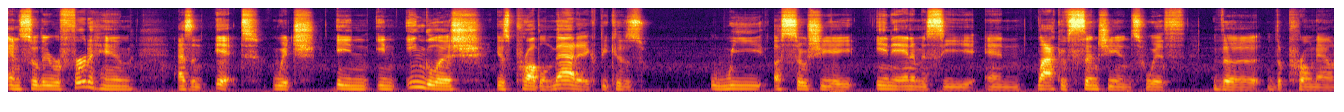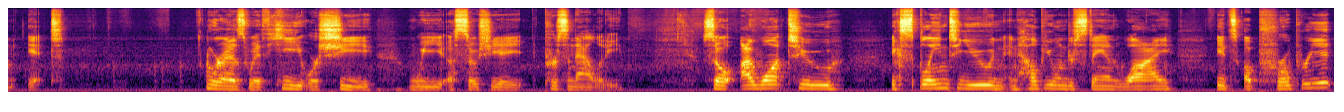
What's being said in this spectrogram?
And so they refer to him as an it, which in in English is problematic because we associate inanimacy and lack of sentience with the the pronoun it. Whereas with he or she we associate personality. So I want to explain to you and, and help you understand why it's appropriate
